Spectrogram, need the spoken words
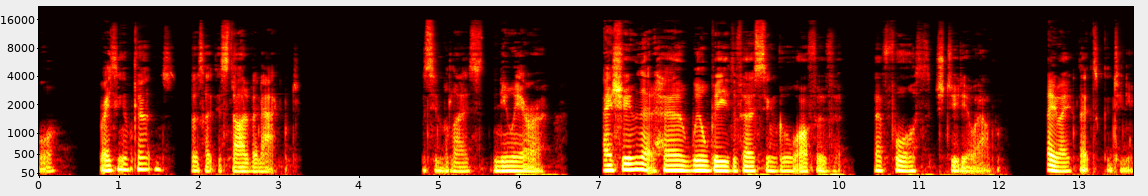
Or raising of curtains. Looks like the start of an act. To symbolize the new era. I assume that Her will be the first single off of her fourth studio album. Anyway, let's continue.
